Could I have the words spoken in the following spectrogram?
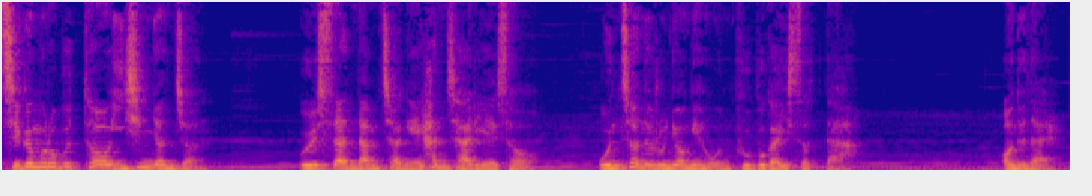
지금으로부터 20년 전 울산 남창의 한 자리에서 온천을 운영해온 부부가 있었다. 어느 날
